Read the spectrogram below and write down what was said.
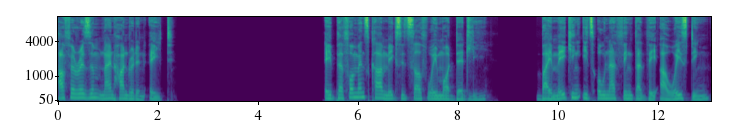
Aphorism 908 A performance car makes itself way more deadly by making its owner think that they are wasting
